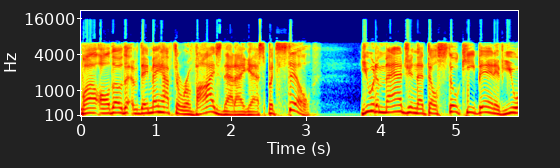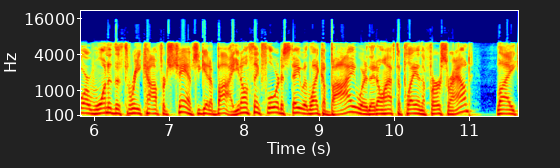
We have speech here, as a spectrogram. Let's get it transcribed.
well, although they may have to revise that, I guess, but still, you would imagine that they'll still keep in if you are one of the three conference champs, you get a buy. You don't think Florida State would like a buy where they don't have to play in the first round? Like,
